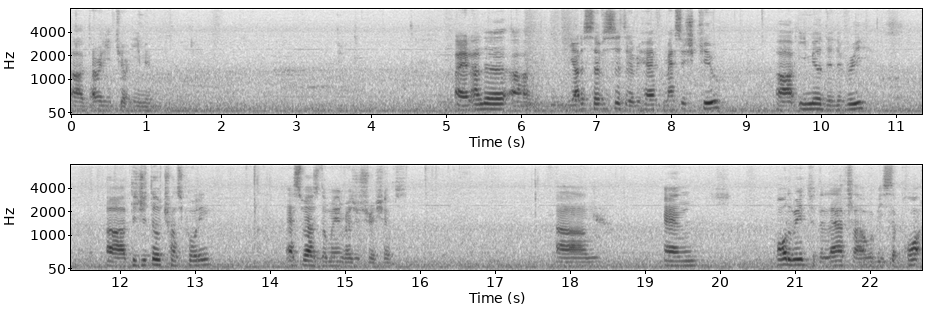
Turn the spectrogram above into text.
uh, directly to your email. And under uh, the other services that we have, message queue, uh, email delivery, uh, digital transcoding, as well as domain registrations. Um, and all the way to the left uh, will be support.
